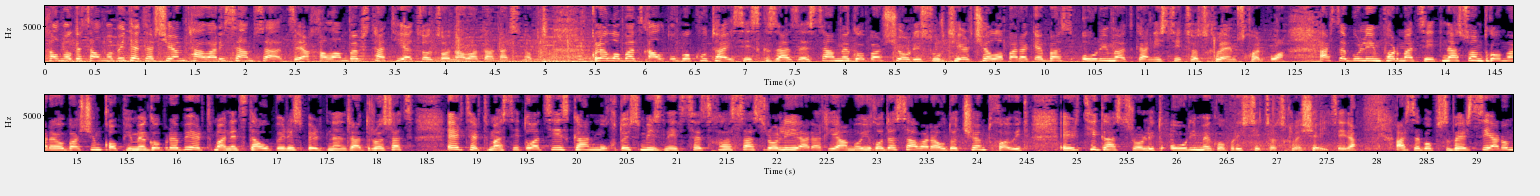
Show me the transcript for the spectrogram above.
ხელმოგესალმებით ეთერშია მთავარი 3 საათზე ახალ ამბებს თათია წოწონავა გაგაცნობთ. კვლელობა წყალტუბო ქუთაისის გზაზე. სამ მეგობარს შორის ურთიერთშელაპარაკებას ორი მათგანის სიცოცხლე ემსხვერპლა. არსებული ინფორმაციით ნასვა მდგომარეობაში მყოფი მეგობრები ერთმანეთს დაუპირისპირდნენ რა დროსაც ერთ-ერთმა სიტუაციის განმუხტვის მიზნით ცეცხლსასროლი იარაღი ამოიღო და სავარაუდოდ შემთხვევით. ერთი გასროლით ორი მეგობრის სიცოცხლე შეიწირა არსებობს ვერსია რომ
